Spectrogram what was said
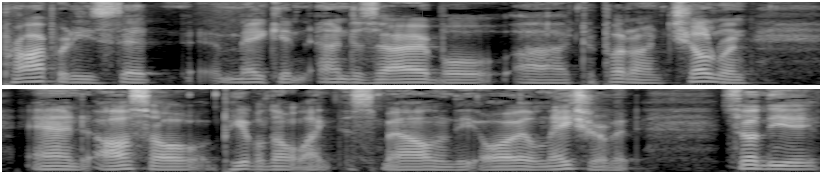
properties that make it undesirable uh, to put on children, and also people don't like the smell and the oil nature of it. So the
